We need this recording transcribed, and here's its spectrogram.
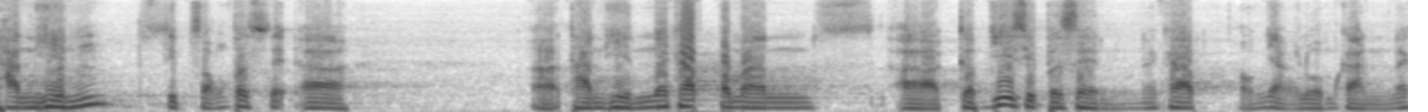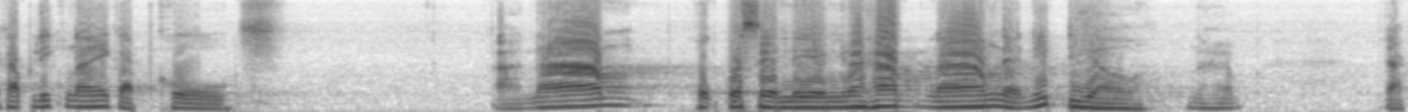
ถ่านหิน 12%อ่าอ่าถ่านหินนะครับประมาณอ่าเกือบ 20%นะครับของอย่างรวมกันนะครับลิกไนท์กับโค ลอ่าน้ำ6%เองนะครับน้ำเนี่ยนิดเดียวนะครับจาก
